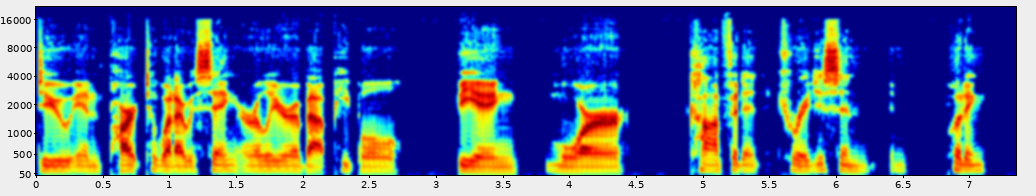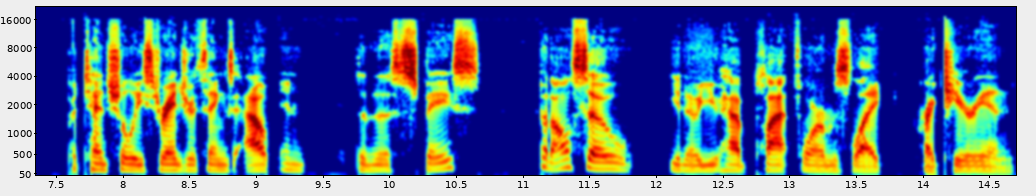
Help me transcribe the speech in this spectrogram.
due in part to what I was saying earlier about people being more confident and courageous in, in putting potentially stranger things out in, into the space. But also, you know, you have platforms like Criterion,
